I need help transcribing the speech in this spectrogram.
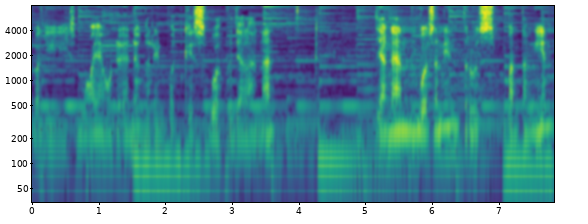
bagi semua yang udah dengerin podcast buah perjalanan. Jangan bosenin terus pantengin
